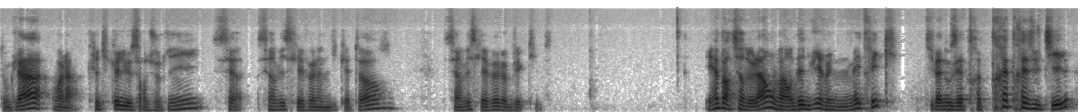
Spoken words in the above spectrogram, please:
Donc là, voilà, Critical User Journey, Service Level Indicators, Service Level Objectives. Et à partir de là, on va en déduire une métrique qui va nous être très très utile.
